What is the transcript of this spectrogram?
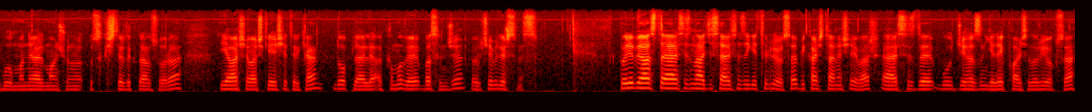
bu manuel manşonu sıkıştırdıktan sonra yavaş yavaş gevşetirken Doppler'le akımı ve basıncı ölçebilirsiniz. Böyle bir hasta eğer sizin acil servisinize getiriliyorsa birkaç tane şey var. Eğer sizde bu cihazın yedek parçaları yoksa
